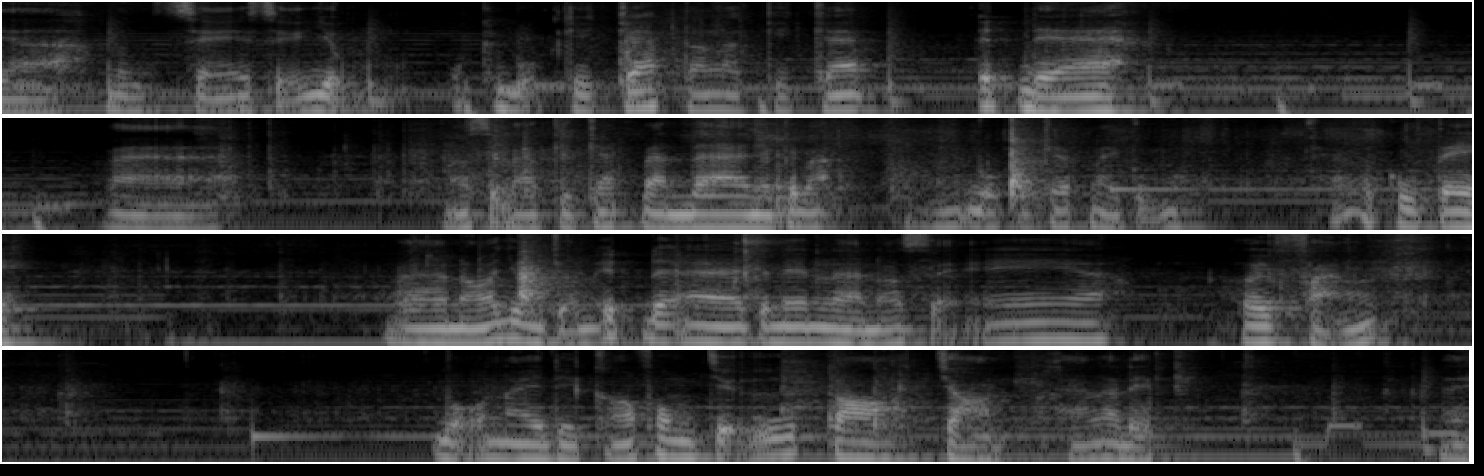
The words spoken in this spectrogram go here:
uh, mình sẽ sử dụng một cái bộ keycap đó là keycap XDA và nó sẽ là keycap Panda nha các bạn. Bộ keycap này cũng khá là cute. Và nó dùng chuẩn XDA cho nên là nó sẽ hơi phẳng. Bộ này thì có phông chữ to tròn khá là đẹp. Đây.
